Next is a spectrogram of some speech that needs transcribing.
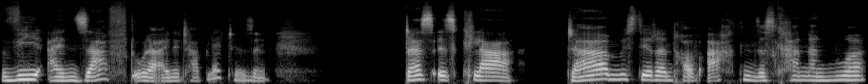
wie ein Saft oder eine Tablette sind. Das ist klar. Da müsst ihr dann drauf achten. Das kann dann nur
